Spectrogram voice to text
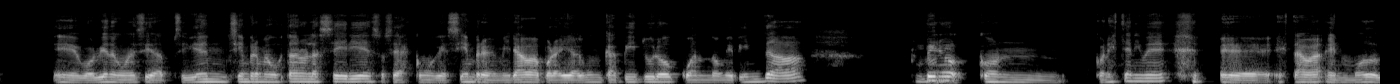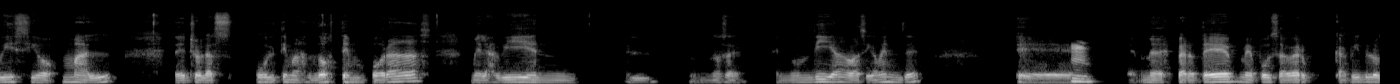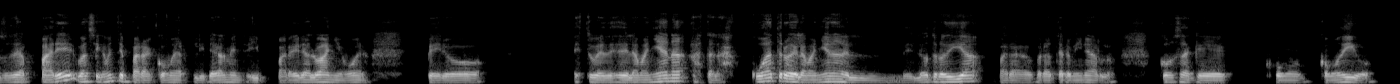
eh, volviendo como decía, si bien siempre me gustaron las series, o sea, es como que siempre me miraba por ahí algún capítulo cuando me pintaba, pero con, este anime eh, estaba en modo vicio mal. De hecho, las últimas dos temporadas me las vi en, no sé, en un día, básicamente. Eh, mm. Me desperté, me puse a ver capítulos, o sea, paré básicamente para comer, literalmente, y para ir al baño, bueno, pero estuve desde la mañana hasta las 4 de la mañana del, otro día para, terminarlo, cosa que, como, como, digo,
